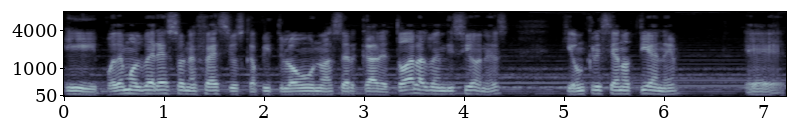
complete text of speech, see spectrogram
Y podemos ver eso en Efesios capítulo 1 acerca de todas las bendiciones que un cristiano tiene, eh,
